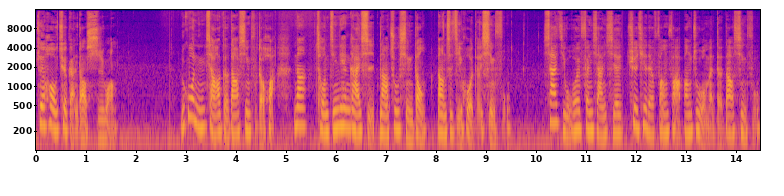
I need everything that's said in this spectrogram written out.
最后却感到失望。如果您想要得到幸福的话，那从今天开始拿出行动，让自己获得幸福。下一集我会分享一些确切的方法，帮助我们得到幸福。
